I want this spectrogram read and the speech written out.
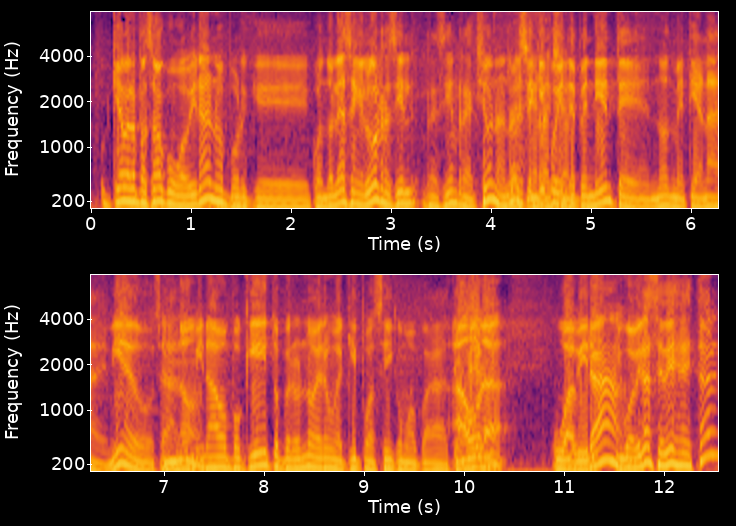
mucha. ¿qué habrá pasado con Guavirano? Porque cuando le hacen el gol recién, recién reacciona, ¿no? Recién Ese equipo reacciona. independiente no metía nada de miedo. O sea, No. dominaba un poquito, pero no era un equipo así como para. temerle. Ahora, Guavirá. Y, Guavirá se deja estar,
